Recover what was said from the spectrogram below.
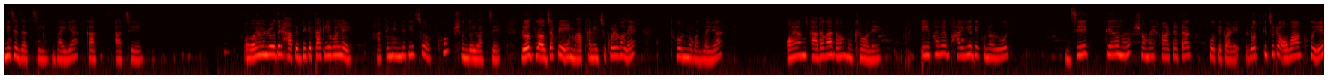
নিচে যাচ্ছি, ভাইয়া, কাজ আছে। অয়ন রোদের হাতের দিকে তাকিয়ে বলে, হাতে মেহেন্দি দিয়েছ? খুব সুন্দর লাগছে। রোদ লজ্জা পেয়ে মাথা নিচু করে বলে, ধন্যবাদ ভাইয়া। অয়ন কাঁদো কাঁদো মুখে বলে, এইভাবে ভাইয়া ডেকো না রোদ যে কোনো সময় হার্ট অ্যাটাক হতে পারে। রোদ কিছুটা অবাক হয়ে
